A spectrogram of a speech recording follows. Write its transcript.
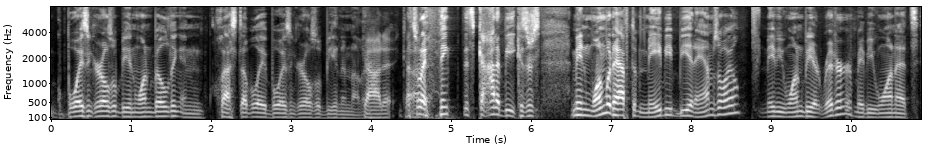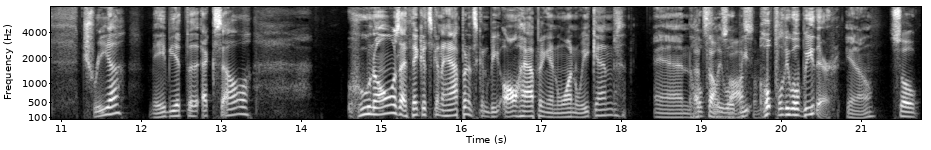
boys and girls will be in one building, and Class AA boys and girls will be in another. Got it. That's got what I think it's got to be because there's, I mean, one would have to maybe be at Amsoil, maybe one be at Ritter, maybe one at Tria, maybe at the Xcel. Who knows? I think it's going to happen. It's going to be all happening in one weekend, and That hopefully we'll awesome. be hopefully we'll be there. You know, So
